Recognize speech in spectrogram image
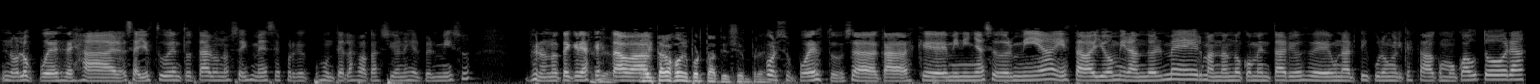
no lo puedes dejar. O sea, yo estuve en total unos seis meses porque junté las vacaciones y el permiso pero no te creas que estaba... Ahí estaba con el portátil siempre. Por supuesto, o sea, cada vez que mi niña se dormía y estaba yo mirando el mail, mandando comentarios de un artículo en el que estaba como coautora,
